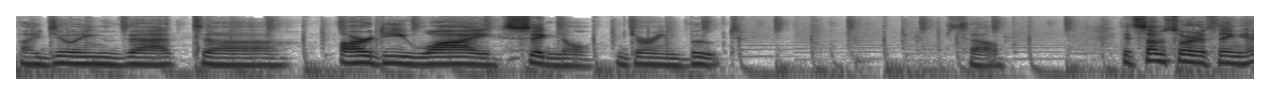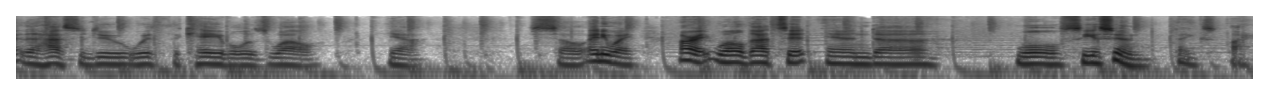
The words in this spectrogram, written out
by doing that uh, RDY signal during boot. So it's some sort of thing that has to do with the cable as well. Yeah. So anyway, all right, well, that's it, and uh, we'll see you soon. Thanks. Bye.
